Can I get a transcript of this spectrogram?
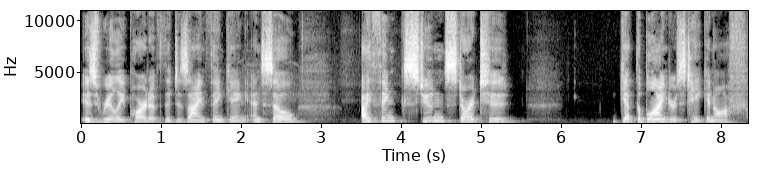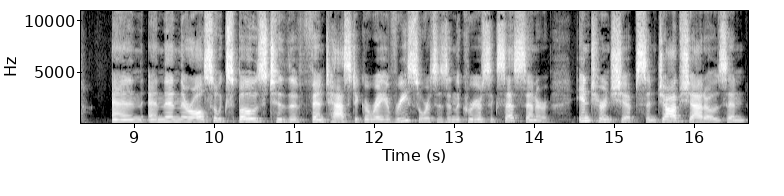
is really part of the design thinking. And so I think students start to get the blinders taken off. And, and then they're also exposed to the fantastic array of resources in the Career Success Center internships and job shadows and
